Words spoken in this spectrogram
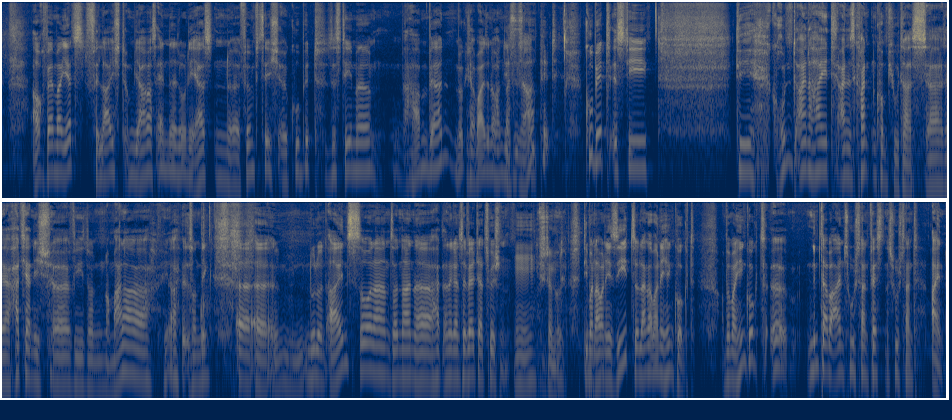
Auch wenn wir jetzt vielleicht am Jahresende so die ersten äh, 50 äh, Qubit-Systeme haben werden, möglicherweise noch in was diesem ist Jahr. Qubit? Qubit ist die, die Grundeinheit eines Quantencomputers. Ja, der hat ja nicht äh, wie so ein normaler, ja, so ein Ding, äh, äh, 0 und 1, sondern, sondern äh, hat eine ganze Welt dazwischen. Mhm, stimmt. Die man aber nicht sieht, solange man nicht hinguckt. Und wenn man hinguckt, äh, nimmt er aber einen Zustand, festen Zustand ein.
